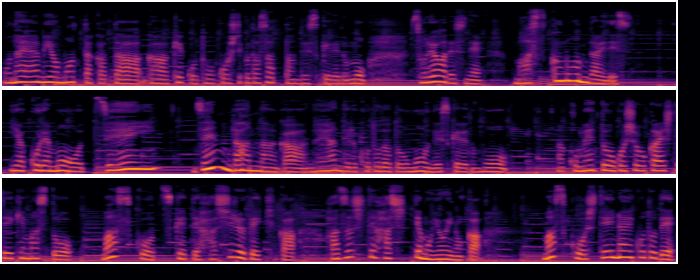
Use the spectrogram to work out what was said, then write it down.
お悩みを持った方が結構投稿してくださったんですけれどもそれはですねマスク問題ですいやこれもう全員全ランナーが悩んでることだと思うんですけれども、まあ、コメントをご紹介していきますとマスクをつけて走るべきか外して走っても良いのかマスクをしていないことで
